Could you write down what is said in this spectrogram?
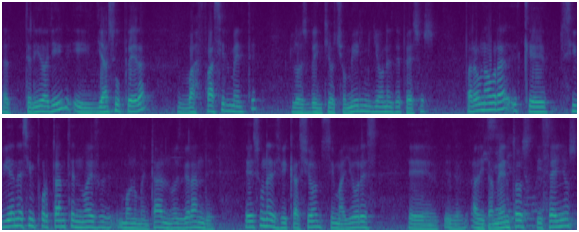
eh, tenido allí y ya supera va fácilmente los 28 mil millones de pesos para una obra que si bien es importante no es monumental, no es grande, es una edificación sin mayores eh, aditamentos, diseños,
